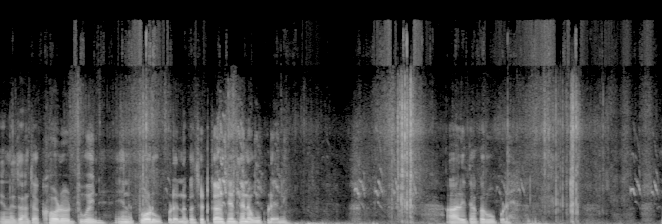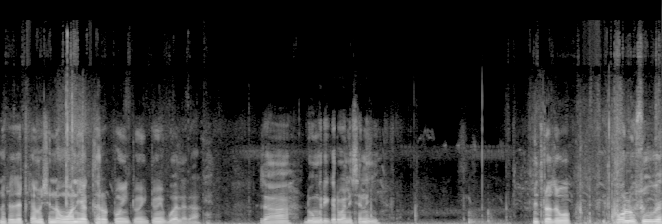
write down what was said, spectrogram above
એને જ્યાં જ્યાં ખડ અડતું હોય ને, એને તોડવું પડે. નકર ઝટકા મશીન છે ને, ઉપડે નહીં. આ રીતે કરવું પડે. નકર ઝટકા મશીનના હોવાની એક ધારો ટોઈ ટોઈ ટોઈ બોલે રાખે. જ્યાં ડુંગળી કરવાની છે ને એ મિત્રો, જુઓ, ખોલું છું હવે.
